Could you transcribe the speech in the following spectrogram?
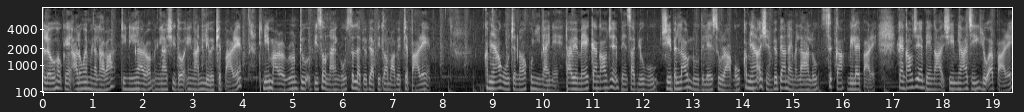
ဟယ်လိုဟုတ်ကဲ့အားလုံးပဲမင်္ဂလာပါဒီနေ့ကတော့မင်္ဂလာရှိသောအင်္ဂါနေ့လေးပဲဖြစ်ပါတယ်ဒီနေ့မှာတော့ run 2 episode 9ကိုဆက်လက်ပြောပြပေးသွားမှာပဲဖြစ်ပါတယ်ခမားကိုကျွန်တော်ကူညီနိုင်တယ်ဒါပေမဲ့ကံကောင်းခြင်းအပင်ဆက်ပြိုးဖို့ရေဘလောက်လိုတယ်လဲဆိုတာကိုခမားအရင်ပြောပြနိုင်မလားလို့စစ်ကမေးလိုက်ပါတယ်ကံကောင်းခြင်းအပင်ကရေများကြီးလိုအပ်ပါတယ်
